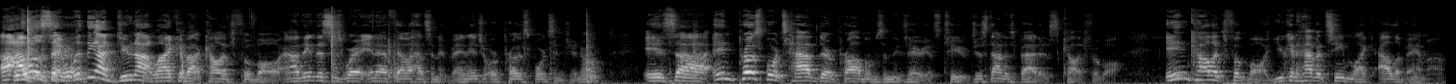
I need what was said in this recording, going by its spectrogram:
I, I will say one thing I do not like about college football, and I think this is where NFL has an advantage, or pro sports in general, is uh, and pro sports have their problems in these areas too, just not as bad as college football. In college football, you can have a team like Alabama,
